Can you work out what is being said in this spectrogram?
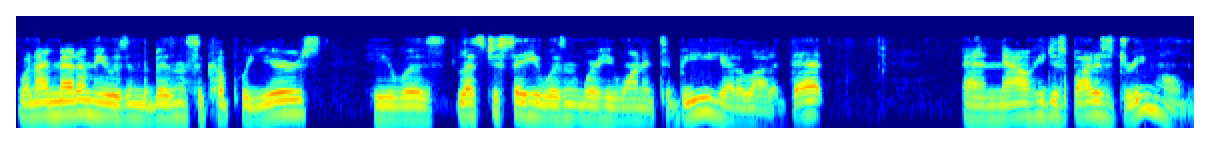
when I met him, he was in the business a couple years. He was, let's just say, he wasn't where he wanted to be. He had a lot of debt. And now he just bought his dream home.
